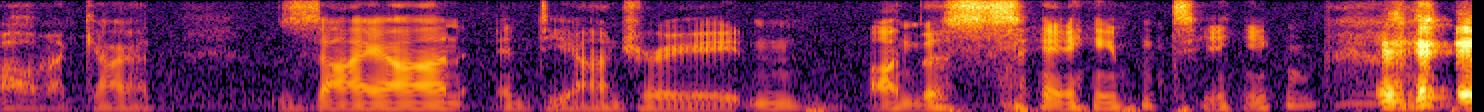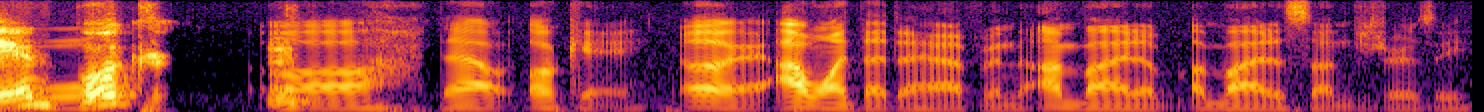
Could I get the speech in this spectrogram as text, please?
oh my God, Zion and DeAndre Ayton on the same team. and What? Booker. Oh, that okay. Okay, I want that to happen. I'm buying a I'm buying a Suns jersey.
